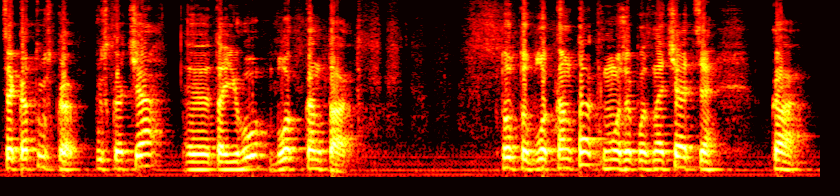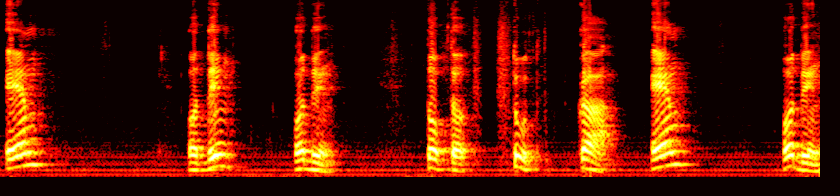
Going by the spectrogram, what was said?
Це катушка пускача е, та його блок-контакт. Тобто блок-контакт може позначатися КМ1, 1. Тобто тут КМ1.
